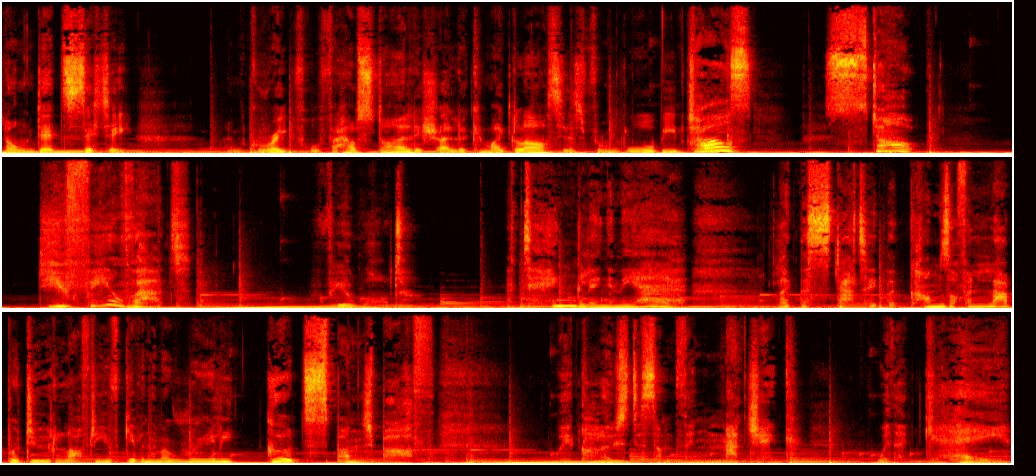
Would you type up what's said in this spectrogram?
long dead city, I'm grateful for how stylish I look in my glasses from Warby Parker. Charles, stop. Do you feel that? Feel what? A tingling in the air, like the static that comes off a labradoodle after you've given them a really good sponge bath. We're close to something magic with a K.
